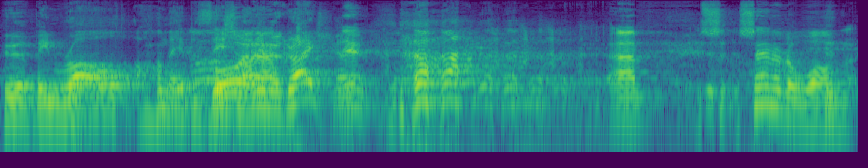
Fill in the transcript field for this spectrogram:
who have been rolled on their position Order. on immigration. Yeah. um, Senator Wong,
